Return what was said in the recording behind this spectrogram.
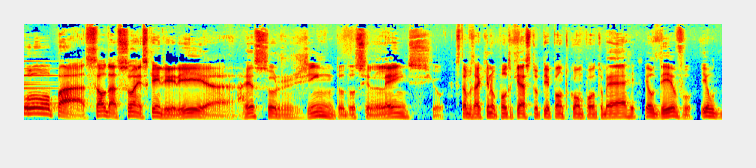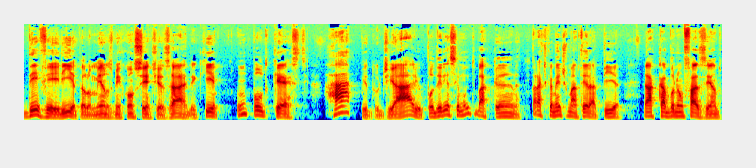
Opa, saudações, quem diria, ressurgindo do silêncio. Estamos aqui no podcast do pi.com.br. Eu devo, eu deveria pelo menos me conscientizar de que um podcast rápido, diário, poderia ser muito bacana, praticamente uma terapia. Eu acabo não fazendo.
